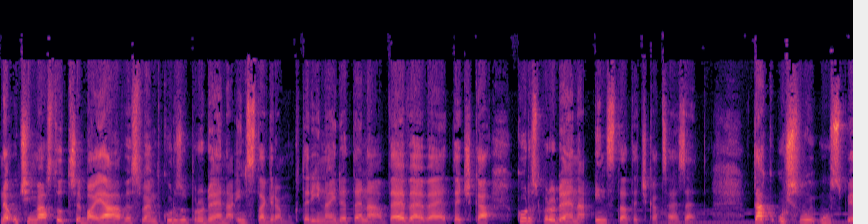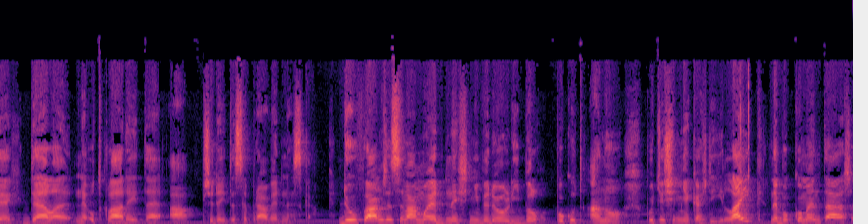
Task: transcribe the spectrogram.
naučím vás to třeba já ve svém kurzu prodeje na Instagramu, který najdete na www.kursprodejnainsta.cz. Tak už svůj úspěch déle neodkládejte a přidejte se právě dneska. Doufám, že se vám moje dnešní video líbilo. Pokud ano, potěší mě každý like nebo komentář,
